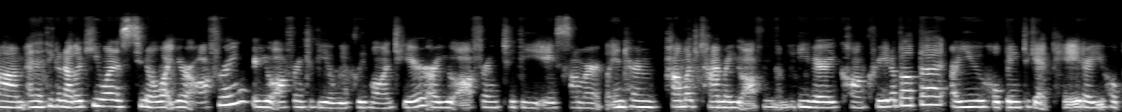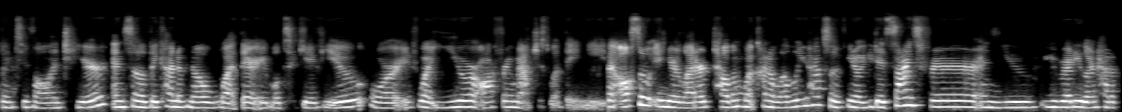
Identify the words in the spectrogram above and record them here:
um, and i think another key one is to know what you're offering. Are you offering to be a weekly volunteer? Are you offering to be a summer intern? How much time are you offering them? Be very concrete about that. Are you hoping to get paid? Are you hoping to volunteer? And so they kind of know what they're able to give you or if what you're offering matches what they need. And also in your letter tell them what kind of level you have. So if you know you did science fair and you you already learned how to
